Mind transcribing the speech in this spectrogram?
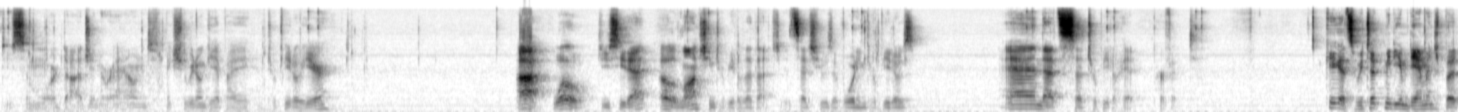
do some more dodging around. Make sure we don't get hit by a torpedo here. Ah, whoa. Do you see that? Oh, launching torpedoes. I thought it said she was avoiding torpedoes. And that's a torpedo hit. Perfect. Okay, good. So we took medium damage, but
